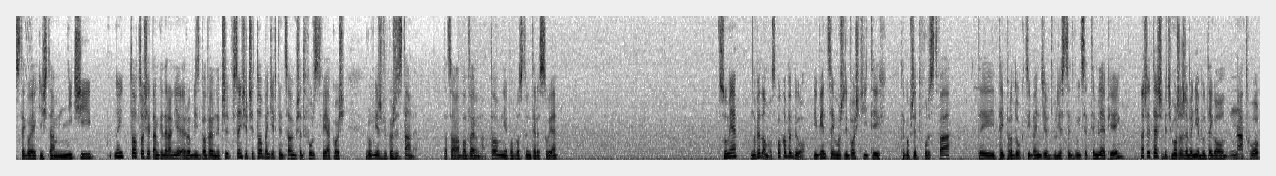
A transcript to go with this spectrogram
z tego jakieś tam nici, no i to, co się tam generalnie robi z bawełny. Czy w sensie, czy to będzie w tym całym przetwórstwie jakoś również wykorzystane? Ta cała bawełna. To mnie po prostu interesuje. W sumie, no wiadomo, spoko by było. Im więcej możliwości tych, tego przetwórstwa, tej, tej produkcji będzie w 22, tym lepiej. Znaczy też być może, żeby nie był tego natłok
